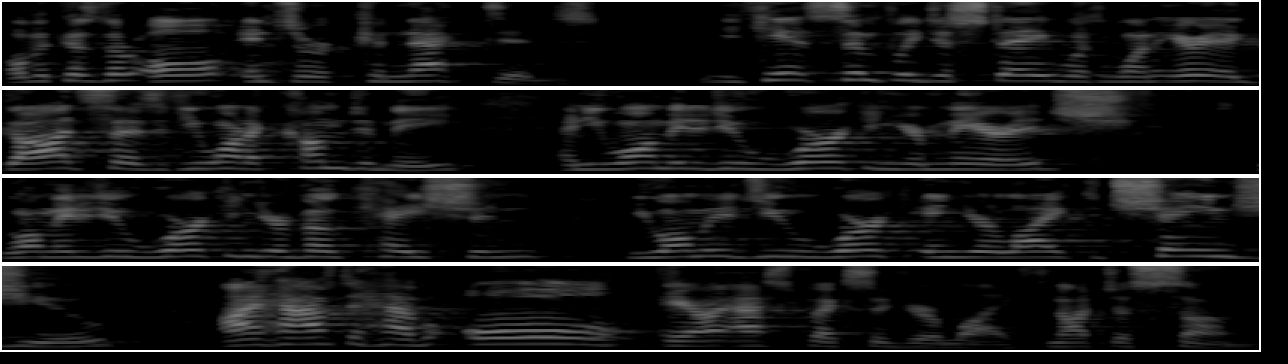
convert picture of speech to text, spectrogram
Well, because they're all interconnected. You can't simply just stay with one area. God says, if you want to come to me and you want me to do work in your marriage, you want me to do work in your vocation, you want me to do work in your life to change you, I have to have all aspects of your life, not just some.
